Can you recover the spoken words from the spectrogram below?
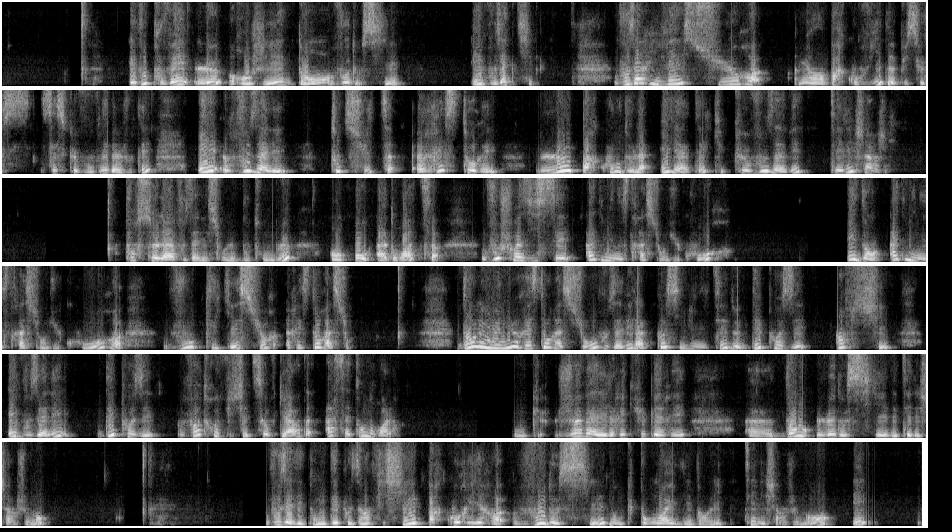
Et vous pouvez le ranger dans vos dossiers et vous activer. Vous arrivez sur un parcours vide, puisque c'est ce que vous venez d'ajouter, et vous allez tout de suite restaurer le parcours de la Eleatech que vous avez téléchargé. Pour cela, vous allez sur le bouton bleu, en haut à droite, vous choisissez Administration du cours, et dans Administration du cours, vous cliquez sur Restauration. Dans le menu Restauration, vous avez la possibilité de déposer un fichier et vous allez déposer votre fichier de sauvegarde à cet endroit-là. Donc, je vais aller le récupérer dans le dossier des téléchargements. Vous allez donc déposer un fichier, parcourir vos dossiers. Donc pour moi, il est dans les téléchargements et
